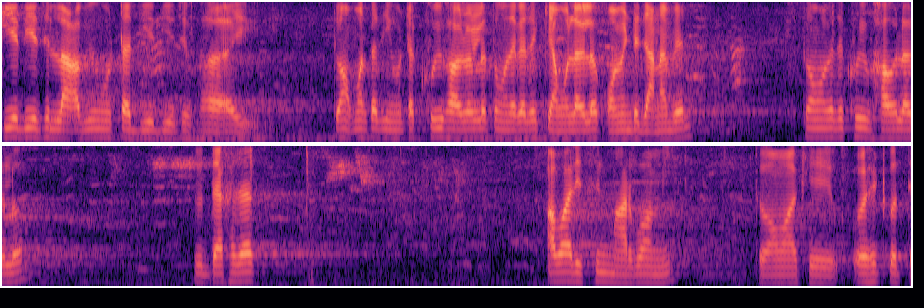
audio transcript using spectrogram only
দিয়ে দিয়েছে, লাভ ইমোটটা দিয়ে দিয়েছে ভাই। তো আমার কাছে ইমোটটা খুবই ভালো লাগল। তোমাদের কাছে কেমন লাগল কমেন্টে জানাবেন। তো আমার কাছে খুবই ভালো লাগল। তো দেখা যাক। আবার স্পিন মারবো আমি। তো আমাকে ওয়েট করতে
